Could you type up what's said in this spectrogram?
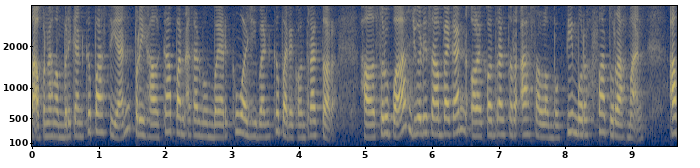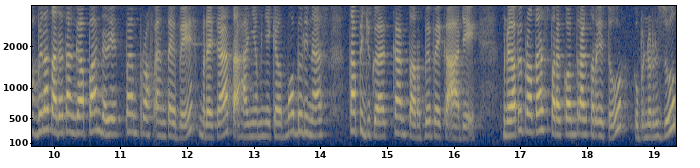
tak pernah memberikan kepastian perihal kapan akan membayar kewajiban kepada kontraktor. Hal serupa juga disampaikan oleh kontraktor asal Lombok Timur, Fatur Rahman. Apabila tak ada tanggapan dari Pemprov NTB, mereka tak hanya menyegel mobil dinas, tapi juga kantor BPKAD. Menanggapi protes para kontraktor itu, Gubernur Zul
